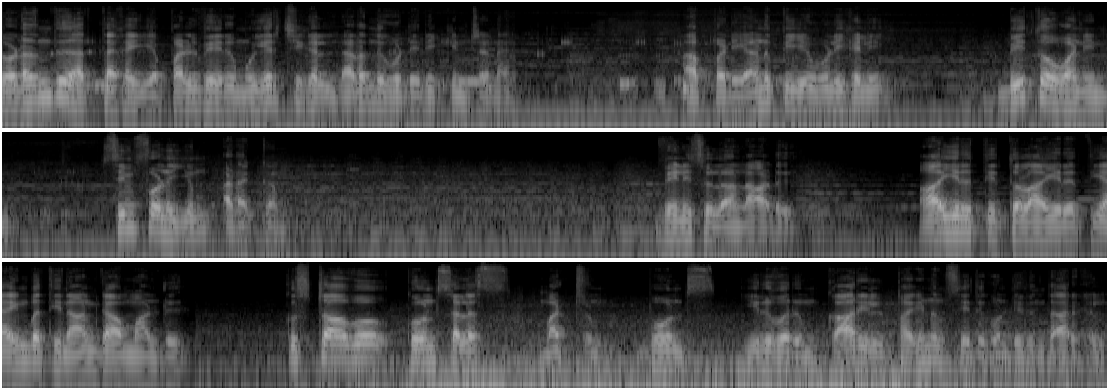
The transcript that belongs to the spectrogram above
தொடர்ந்து அத்தகைய பல்வேறு முயற்சிகள் நடந்து கொண்டிருக்கின்றன. அப்படி அனுப்பிய ஒளிகளில் பீத்தோவனின் சிம்பொனியும் அடக்கம். வெனிசுலா நாடு ஆயிரத்தி தொள்ளாயிரத்தி ஐம்பத்தி நான்காம் ஆண்டு குஸ்டாவோ கோன்சலஸ் மற்றும் போன்ஸ் இருவரும் காரில் பயணம் செய்து கொண்டிருந்தார்கள்.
